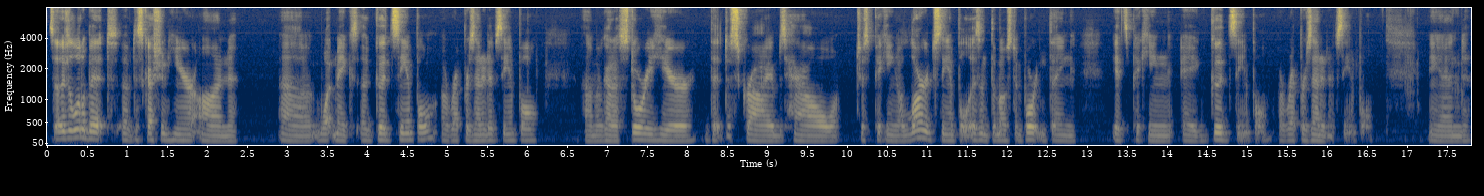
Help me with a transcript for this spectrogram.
So there's a little bit of discussion here on uh, what makes a good sample, a representative sample, um, I've got a story here that describes how just picking a large sample isn't the most important thing. It's picking a good sample, a representative sample. And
